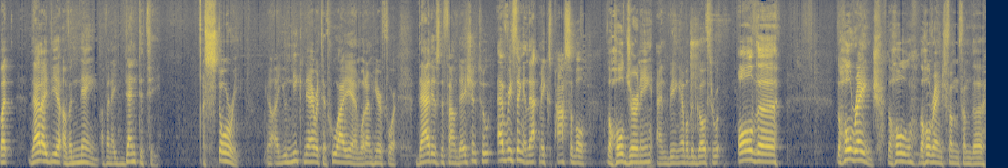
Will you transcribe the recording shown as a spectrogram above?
But that idea of a name, of an identity, a story, you know, a unique narrative, who I am, what I'm here for, that is the foundation to everything, and that makes possible the whole journey and being able to go through all the the whole range, the whole the whole range from from the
